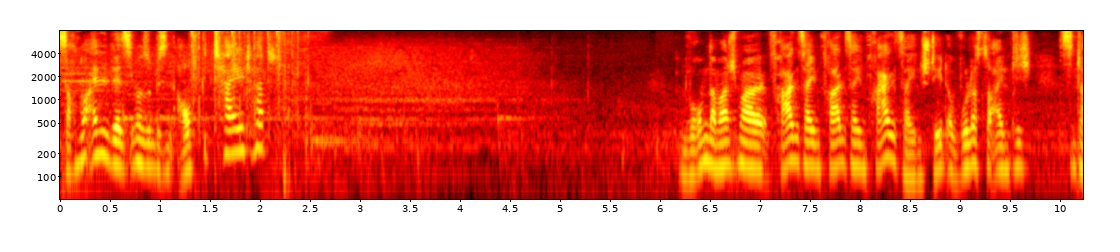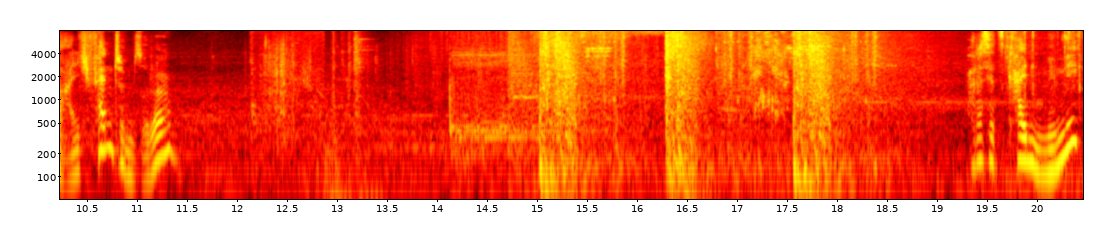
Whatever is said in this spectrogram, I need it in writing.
Ist doch nur eine, der sich immer so ein bisschen aufgeteilt hat. Und warum da manchmal Fragezeichen, Fragezeichen, Fragezeichen steht, obwohl das doch eigentlich... Das sind doch eigentlich Phantoms, oder? War das jetzt kein Mimik?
